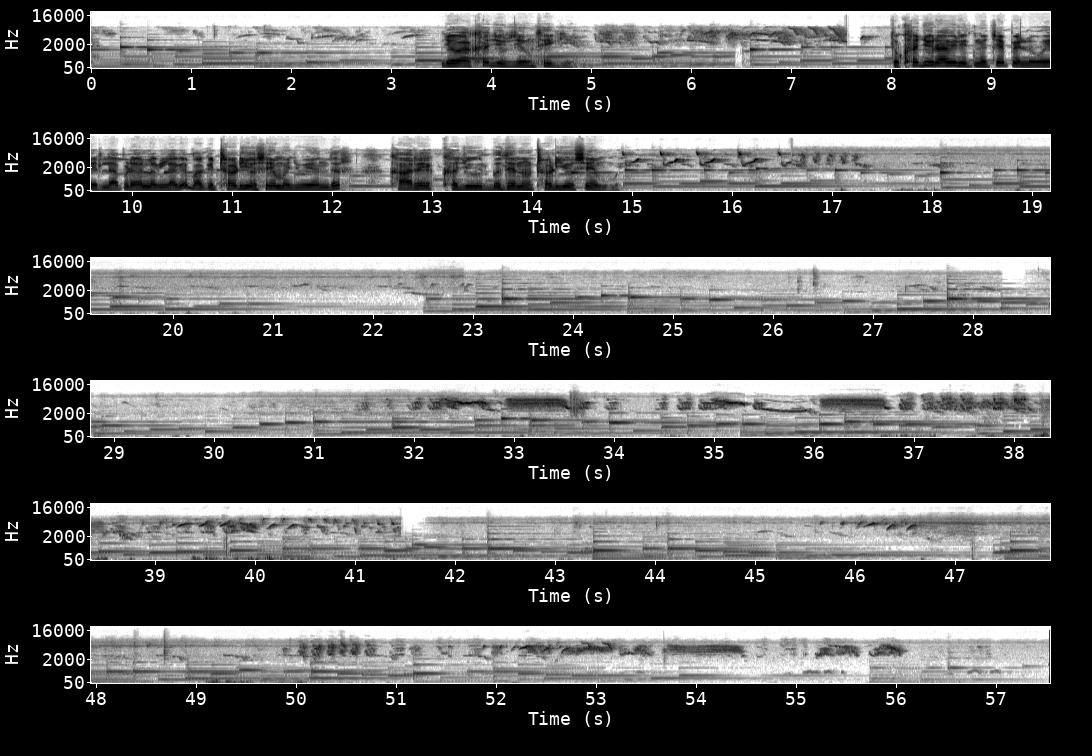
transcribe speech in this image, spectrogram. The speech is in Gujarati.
જો આ ખજૂર જેવું થઈ ગયું. તો ખજૂર આવી રીતનો ચેપેલો હોય એટલે આપણે અલગ લાગે. બાકી ઠળિયો સેમ જ હોય અંદર. ખારેક ખજૂર, બધેનો ઠળિયો સેમ હોય.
